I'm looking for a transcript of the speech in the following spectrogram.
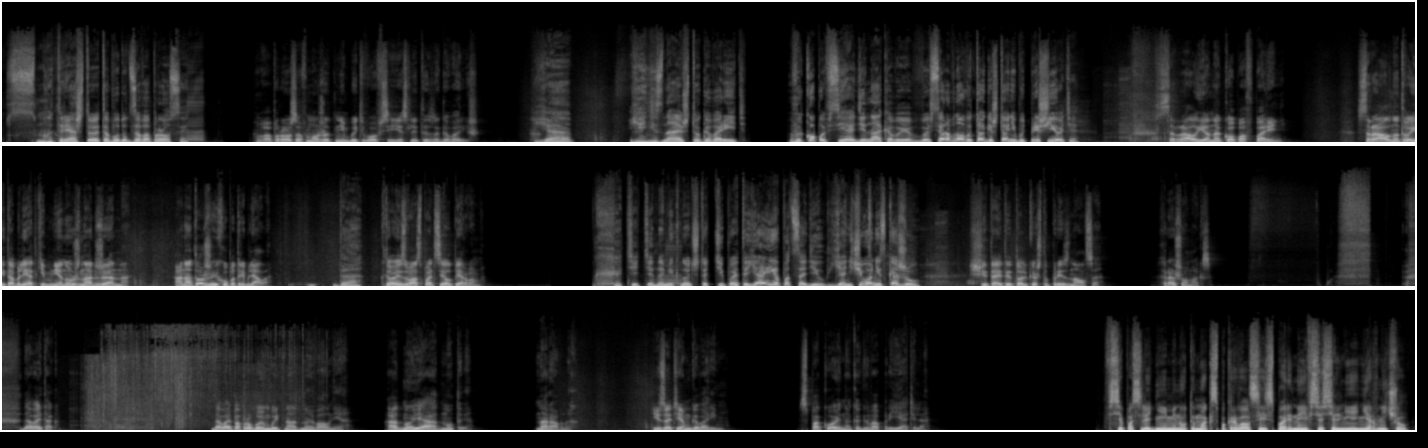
Смотря что это будут за вопросы. Вопросов может не быть вовсе, если ты заговоришь. Я... Я не знаю, что говорить. Вы копы все одинаковые, вы все равно в итоге что-нибудь пришьете. Срал я на копов, парень. Срал на твои таблетки, мне нужна Дженна. Она тоже их употребляла? Да. Кто из вас подсел первым? Хотите намекнуть, что типа это я ее подсадил? Я ничего не скажу. Считай, ты только что признался. Хорошо, Макс. Давай так. Давай попробуем быть на одной волне. Одну я, одну ты. На равных. И затем говорим. Спокойно, как два приятеля. Все последние минуты Макс покрывался испариной и все сильнее нервничал.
